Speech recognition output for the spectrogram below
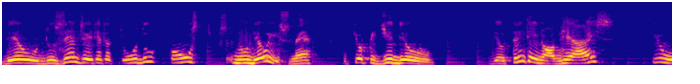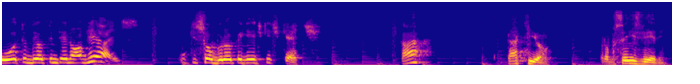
deu 280 tudo, com os, não deu isso, né? O que eu pedi deu, deu 39 reais e o outro deu 39 reais. O que sobrou eu peguei de Kit Kat, tá? Tá aqui, ó, para vocês verem.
